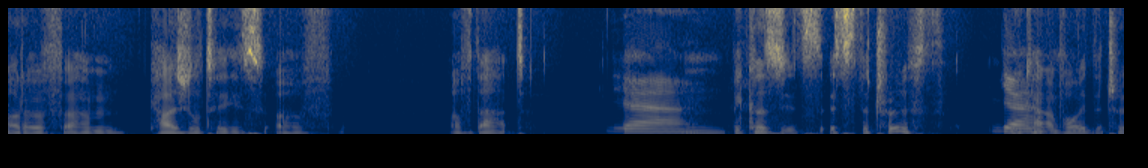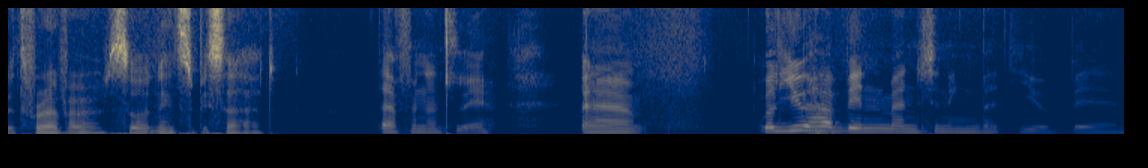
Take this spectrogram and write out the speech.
lot of um, casualties of of that Yeah. Mm, because it's it's the truth. Yeah. You can't avoid the truth forever, so it needs to be said. Definitely. Um, well, you have been mentioning that you've been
